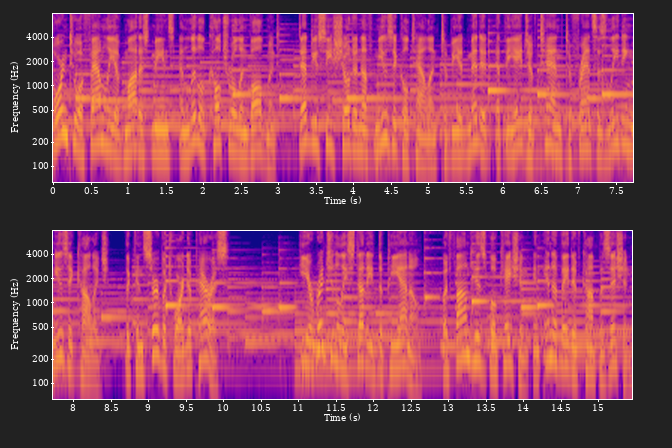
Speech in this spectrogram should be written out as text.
Born to a family of modest means and little cultural involvement, Debussy showed enough musical talent to be admitted at the age of 10 to France's leading music college, the Conservatoire de Paris. He originally studied the piano, but found his vocation in innovative composition,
